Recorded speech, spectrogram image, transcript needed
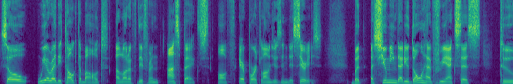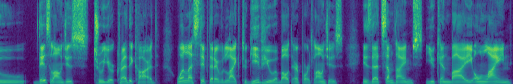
So we already talked about a lot of different aspects of airport lounges in this series. But assuming that you don't have free access to these lounges through your credit card, one last tip that I would like to give you about airport lounges is that sometimes you can buy online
